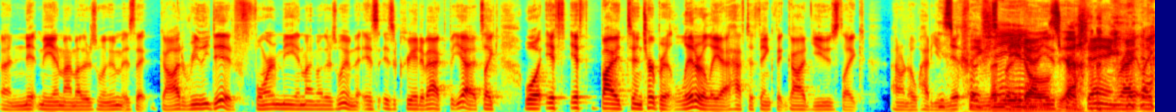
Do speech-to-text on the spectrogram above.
uh, knit me in my mother's womb is that God really did form me in my mother's womb. That is is a creative act. But yeah, it's like, well, if if by to interpret it literally, I have to think that God used like I don't know how do you He's knit things, but crocheting. yeah, use yeah. crocheting, right? Like,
